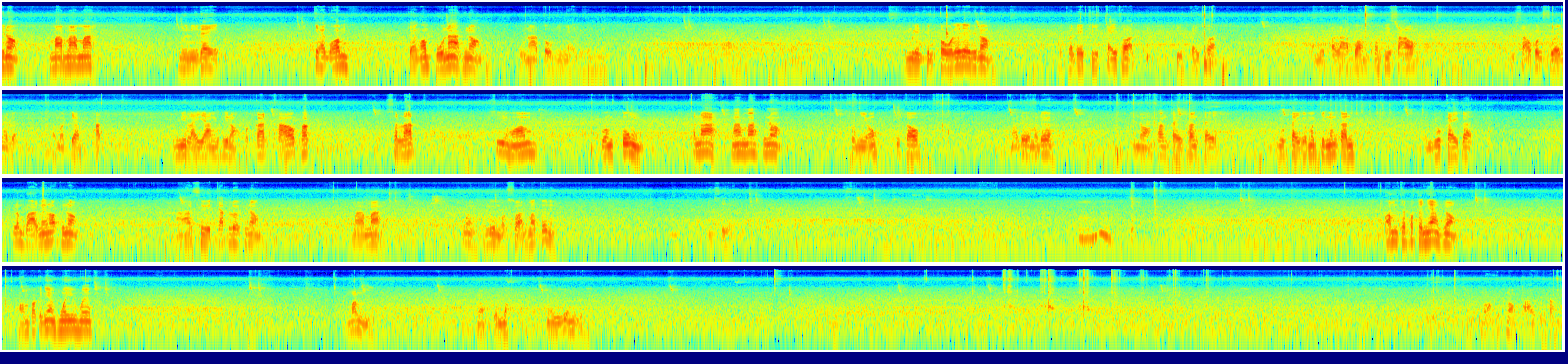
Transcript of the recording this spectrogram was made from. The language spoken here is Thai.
พี่น้อง มามามามือนี้ได้ แกงออม แกงออมปูหน้าพี่น้อง ปูหน้าโตมีใหญ่เลยมื้อนี่ผมเล่นเป็นโตเลยเด้พี่น้องแล้วก็ได้ปีกไก่ทอดปีกไก่ทอดมีปลาบองของพี่สาว พี่สาวคนสวยนั่นแหละเอามาแก้มผัก มีหลายอย่างอยู่พี่น้องผักกาดขาวผักสลัด ขี้หอมหวงตุ้งคะน้ามามาพี่น้องข้าวเหนียวที่เกามาเด้อมาเด้อพี่น้องทางไก่ทางไก่อยู่ไก่ก็มากินน้ำกันกันอยู่ไก่ก็ลำบากแน่นาะพี่น้องหาซื้อจัดเลยพี่น้อง มามาไม่ลืมหมกสอนมาตัวนี่จั หอมแต่ผักกระแยงพี่น้องหอมผักกระแยงห่วยห่วยมันมาเป็นมามันเรื่องเลยลองลองทายคนทาง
